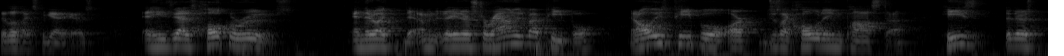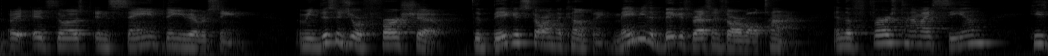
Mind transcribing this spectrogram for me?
They look like SpaghettiOs, and he's got his Hulkaroos, and they're like, I mean, they're surrounded by people, and all these people are just like holding pasta. He's there's it's the most insane thing you've ever seen. I mean, this is your first show, the biggest star in the company, maybe the biggest wrestling star of all time, and the first time I see him, he's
